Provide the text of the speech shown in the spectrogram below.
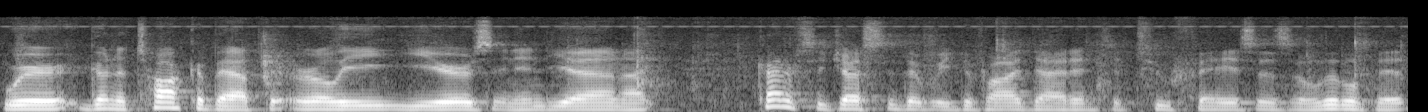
we're going to talk about the early years in India. And I kind of suggested that we divide that into two phases, a little bit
